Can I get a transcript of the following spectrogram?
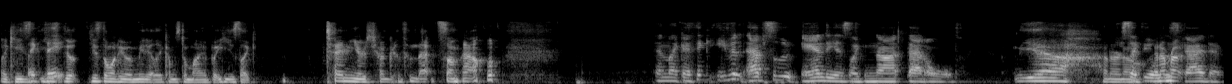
like he's Like he's, they- the, he's the one who immediately comes to mind, but he's like 10 years younger than that somehow. and like I think even Absolute Andy is like not that old. yeah, I don't He's know. like the and I'm oldest not guy there.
